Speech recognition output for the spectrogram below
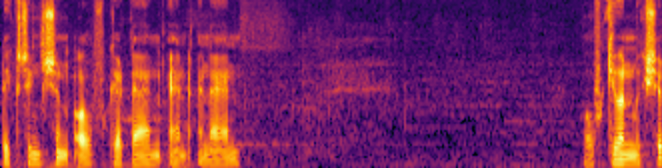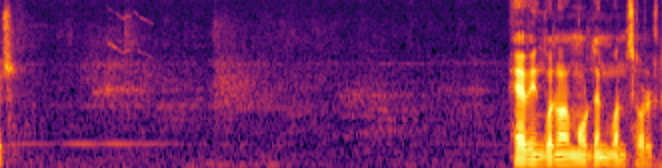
Distinction of cation and anion of given mixture. Having one or more than one salt.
